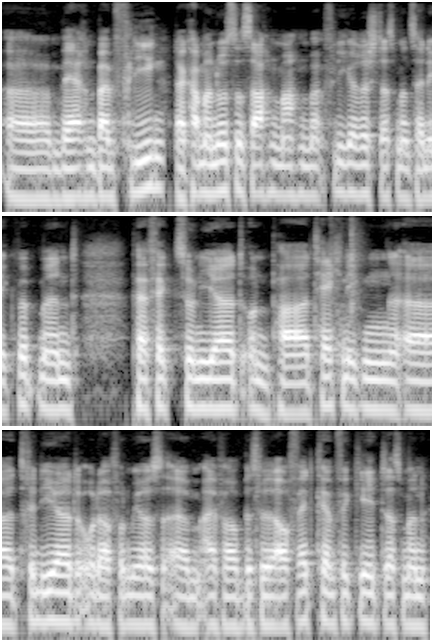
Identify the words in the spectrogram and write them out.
Äh, während beim Fliegen, da kann man nur so Sachen machen, fliegerisch, dass man sein Equipment perfektioniert und ein paar Techniken äh, trainiert oder von mir aus ähm, einfach ein bisschen auf Wettkämpfe geht, dass man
